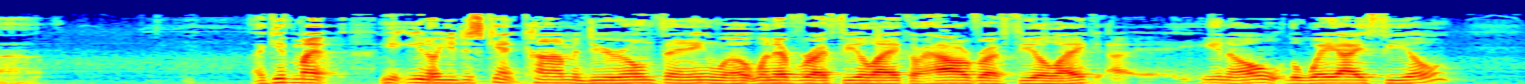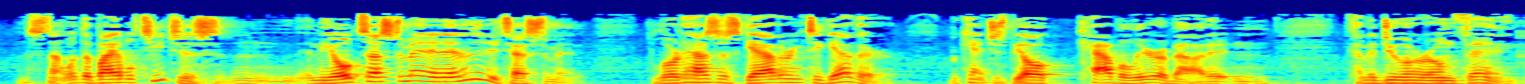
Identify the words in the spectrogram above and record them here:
Uh, I give my you, you know, you just can't come and do your own thing. Well, whenever I feel like or however I feel like, I, you know, the way I feel. It's not what the Bible teaches in the Old Testament and in the New Testament. The Lord has us gathering together. We can't just be all cavalier about it and kind of do our own thing.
